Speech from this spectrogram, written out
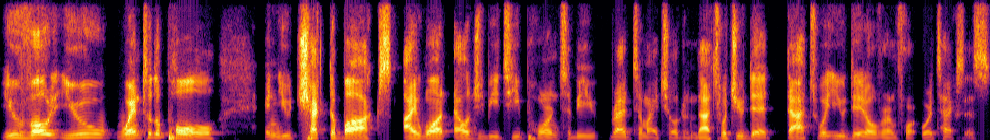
You vote. You went to the poll and you checked the box. I want LGBT porn to be read to my children. That's what you did. That's what you did over in Fort Worth, Texas.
